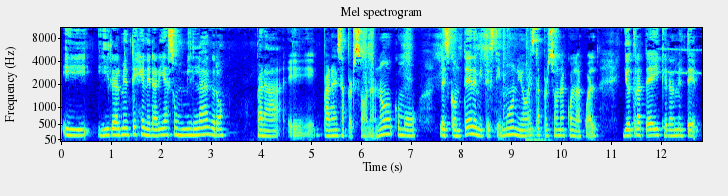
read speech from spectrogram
y, realmente generarías un milagro para, eh, para esa persona, ¿no? Como les conté de mi testimonio, esta persona con la cual yo traté y que realmente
